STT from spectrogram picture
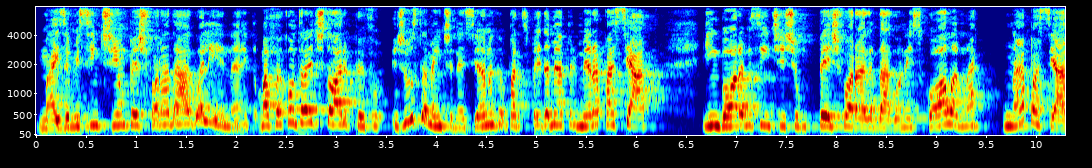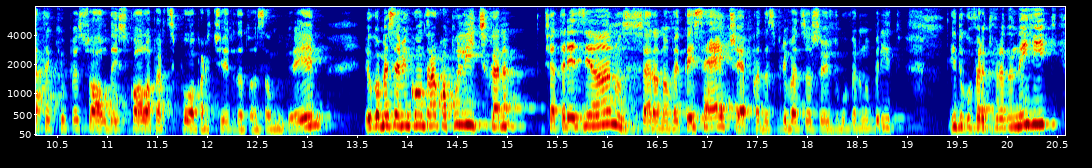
Mas eu me sentia um peixe fora d'água ali, né? Então, mas foi contraditório, porque foi justamente nesse ano que eu participei da minha primeira passeata. E embora me sentisse um peixe fora d'água na escola, na, na passeata que o pessoal da escola participou a partir da atuação do Grêmio, eu comecei a me encontrar com a política, né? Tinha 13 anos, isso era 97, época das privatizações do governo Brito e do governo Fernando Henrique.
